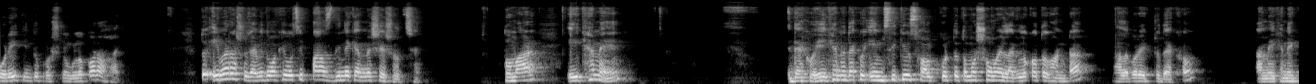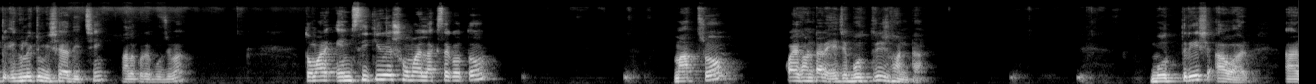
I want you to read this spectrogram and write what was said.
করেই কিন্তু প্রশ্নগুলো করা হয়। তো এবার আসো যে আমি তোমাকে বলছি পাঁচ দিনে কেমনে শেষ হচ্ছে। তোমার এইখানে, দেখো এইখানে দেখো এমসিকিউ সলভ করতে তোমার সময় লাগল কত ঘণ্টা? ভালো করে একটু দেখো। আমি এখানে একটু, এগুলো একটু মিশিয়ে দিচ্ছি, ভালো করে বুঝবা। তোমার এমসিকিউ এর সময় লাগছে কত? মাত্র কয় ঘণ্টার এই যে বত্রিশ ঘণ্টা। বত্রিশ আওয়ার আর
